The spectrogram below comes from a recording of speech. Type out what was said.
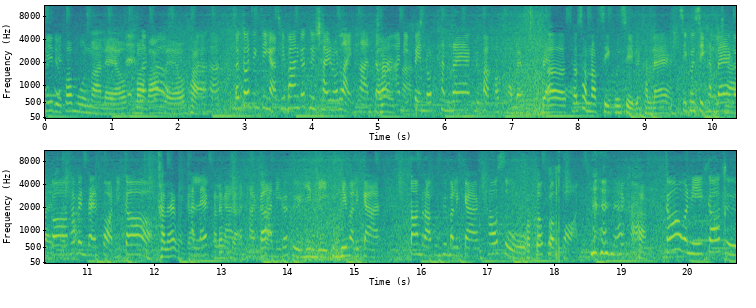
พี่ดูข้อมูลมาแล้วมาบ้างแล้วค่ะ อ่าฮแล้วก็จริงๆอะที่บ้านก็คือใช้รถหลายคันแต่ว่าใช่ค่ะ อันนี้เป็นรถคันแรกหรือเปล่าคะของแบบแบรนเอ่อด์ถ้าสำหรับ4คูณ4เป็นคันแรก สี่คนสี่คันแรกใช่แล้วก็ใช่ถ้าเป็นแบรนด์ฟอร์ดนี่ก็คันแรกเหมือนกันคันแรกเหมือนกันนะคะก็ค่ะอันนี้ก็คือยินดีคุณพี่มาริกา ต้อนรับคุณพี่มาริกาเข้าสู่ครอบครัวฟอร์ดนะคะค่ะก็วันนี้ก็คือ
